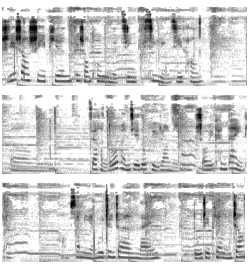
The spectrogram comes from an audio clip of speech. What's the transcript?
实际上是一篇非常通用的心心灵鸡汤。嗯，在很多环节都可以让你稍微看淡一点。好，下面言归正传来读这篇文章。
